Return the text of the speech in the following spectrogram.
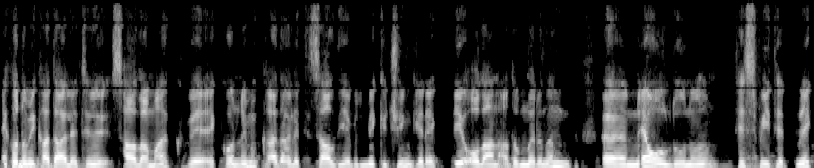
ekonomik adaleti sağlamak ve ekonomik adaleti sağlayabilmek için gerekli olan adımlarının ne olduğunu tespit etmek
